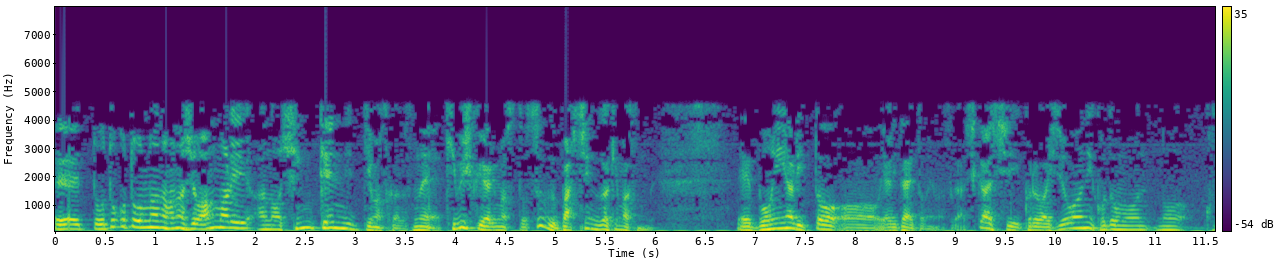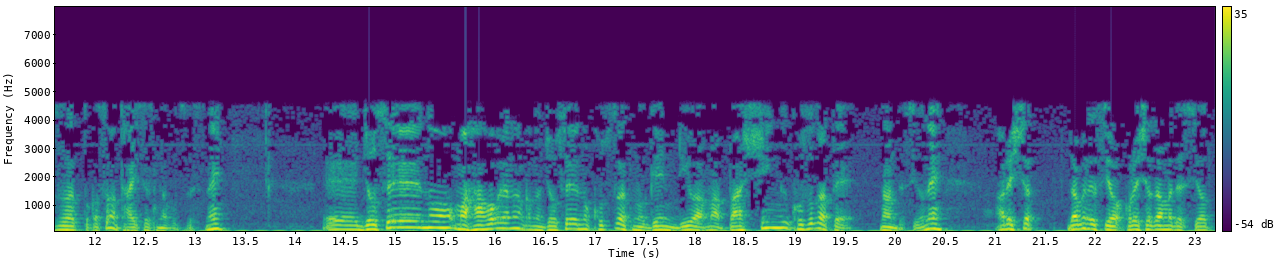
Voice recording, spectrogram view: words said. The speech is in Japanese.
えー、っと、男と女の話をあんまり、あの、真剣にって言いますかですね、厳しくやりますとすぐバッシングが来ますので、えー、ぼんやりとやりたいと思いますが、しかし、これは非常に子供の子育てとか、それは大切なことですね。えー、女性の、まあ、母親なんかの女性の子育ての原理は、まあ、バッシング子育てなんですよね。あれしちゃダメですよ、これしちゃダメですよ。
